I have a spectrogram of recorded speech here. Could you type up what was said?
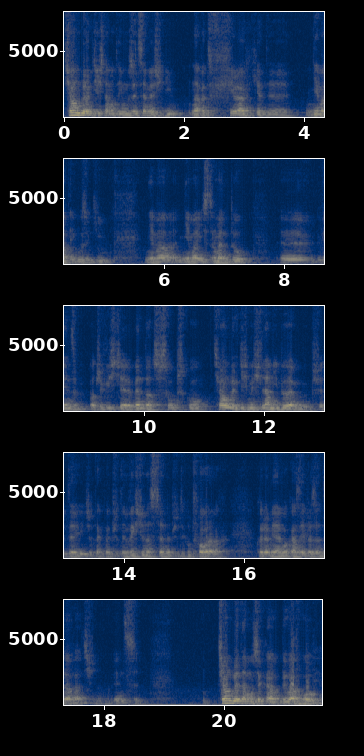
ciągle gdzieś tam o tej muzyce myśli, nawet w chwilach, kiedy nie ma tej muzyki, nie ma, nie ma instrumentu. Y, Więc oczywiście będąc w Słupsku, ciągle gdzieś myślami byłem przy tej, że tak powiem, przy tym wejściu na scenę, przy tych utworach, które miałem okazję prezentować. No, więc ciągle ta muzyka była w głowie.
